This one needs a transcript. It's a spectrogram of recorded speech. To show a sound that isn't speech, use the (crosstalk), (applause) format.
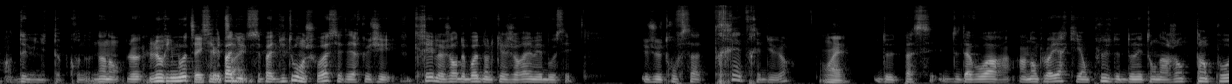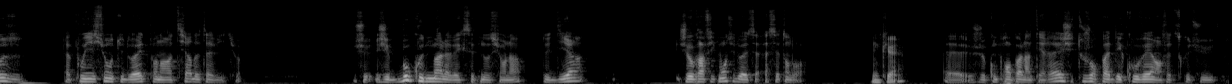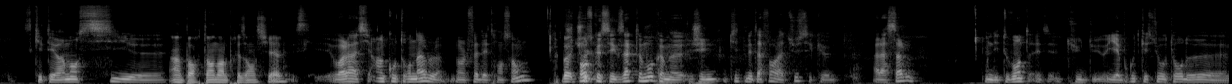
en deux minutes top chrono. Non, non, le, le remote, C'est pas, du, pas du tout un choix, c'est-à-dire que j'ai créé le genre de boîte dans lequel j'aurais aimé bosser. Je trouve ça très très dur Ouais. De passer, d'avoir un employeur qui, en plus de te donner ton argent, t'impose la position où tu dois être pendant un tiers de ta vie, tu vois. J'ai beaucoup de mal avec cette notion-là, de dire géographiquement tu dois être à cet endroit. Ok. Euh, je comprends pas l'intérêt, j'ai toujours pas découvert en fait ce que tu, ce qui était vraiment si, euh, Important dans le présentiel. voilà, si incontournable dans le fait d'être ensemble. Bah, je pense que c'est exactement comme euh, j'ai une petite métaphore là-dessus, c'est que à la salle, on dit souvent, il y a beaucoup de questions autour de euh,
